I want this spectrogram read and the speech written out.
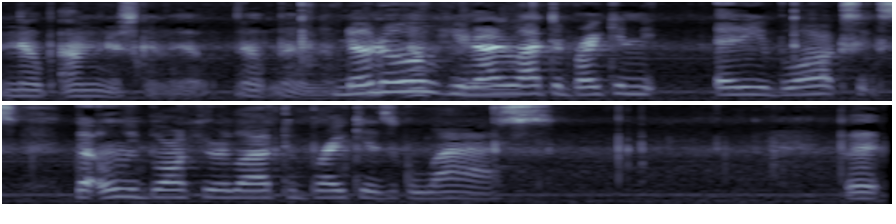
Nope, I'm just gonna go. Nope, no, no. No, no, nope, you're no. not allowed to break any, any blocks. The only block you're allowed to break is glass. But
